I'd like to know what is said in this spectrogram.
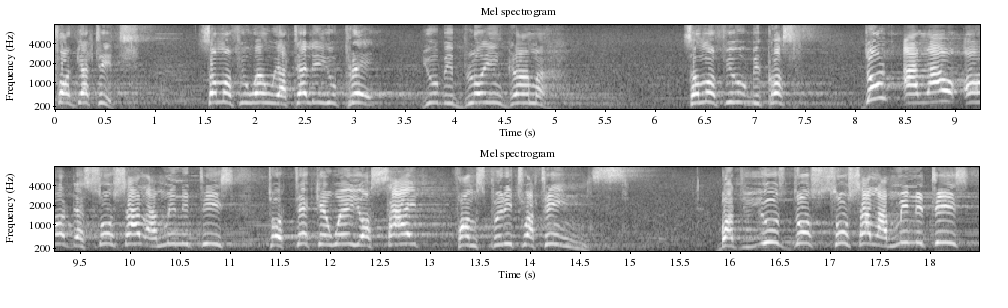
Forget it. Some of you, when we are telling you pray, you'll be blowing grammar. Some of you, because don't allow all the social amenities to take away your sight from spiritual things. But use those social amenities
